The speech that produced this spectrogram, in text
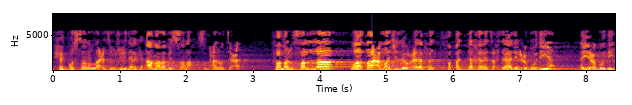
يحب الصلاة الله عز وجل. لذلك أمر بالصلاة سبحانه وتعالى. فمن صلى وأطاع الله جل وعلا فقد دخل تحت هذه العبودية أي عبودية؟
